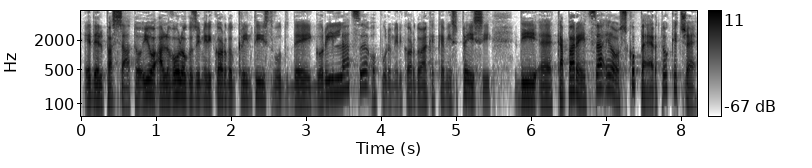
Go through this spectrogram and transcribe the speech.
e del passato. Io al volo così mi ricordo Clint Eastwood dei Gorillaz, oppure mi ricordo anche Kevin Spacey di eh, Caparezza, e ho scoperto che c'è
